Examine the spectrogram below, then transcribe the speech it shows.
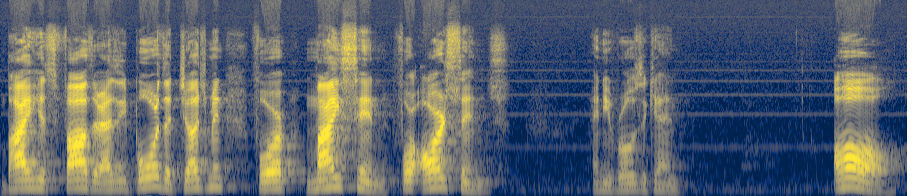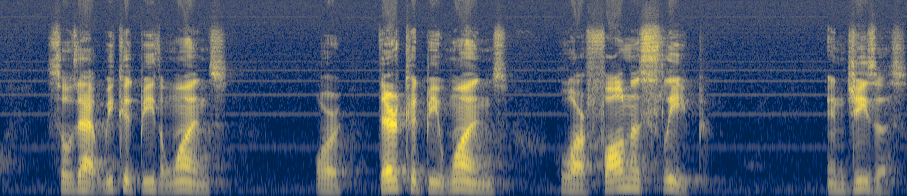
by his Father as he bore the judgment for my sin, for our sins. And he rose again. All so that we could be the ones, or there could be ones who are fallen asleep in Jesus,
